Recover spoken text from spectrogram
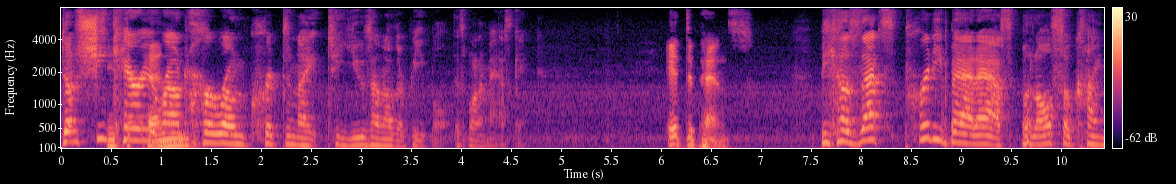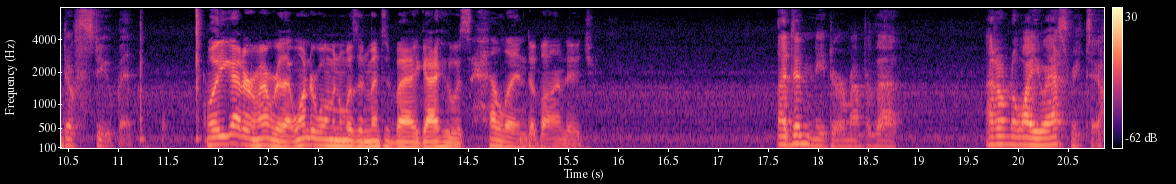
Does she It carry around her own kryptonite to use on other people? Is what I'm asking. It depends. Because that's pretty badass, but also kind of stupid. Well, you got to remember that Wonder Woman was invented by a guy who was hella into bondage. I didn't need to remember that. I don't know why you asked me to.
